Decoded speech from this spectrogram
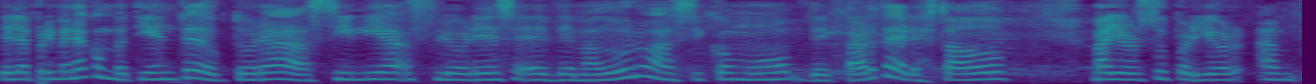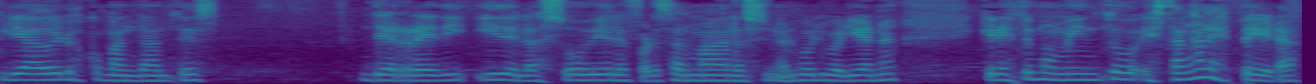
de la primera combatiente, doctora Cilia Flores eh, de Maduro, así como de parte del Estado Mayor Superior Ampliado y los comandantes de REDI y de la SOBI de la Fuerza Armada Nacional Bolivariana, que en este momento están a la espera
